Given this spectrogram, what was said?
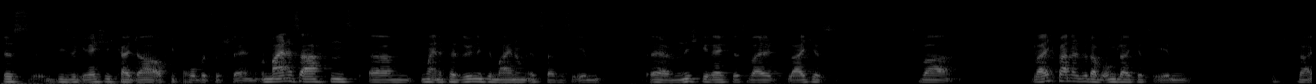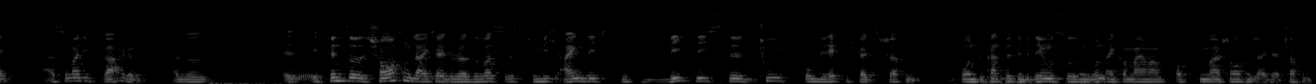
das, diese Gerechtigkeit da auf die Probe zu stellen. Und meines Erachtens, ähm, meine persönliche Meinung ist, dass es eben ähm, nicht gerecht ist, weil Gleiches zwar gleich behandelt wird, aber Ungleiches eben gleich. Das ist immer die Frage. Also äh, ich finde so Chancengleichheit oder sowas ist für mich eigentlich das wichtigste Tool, um Gerechtigkeit zu schaffen. Und du kannst mit dem bedingungslosen Grundeinkommen meiner Meinung nach optimal Chancengleichheit schaffen.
